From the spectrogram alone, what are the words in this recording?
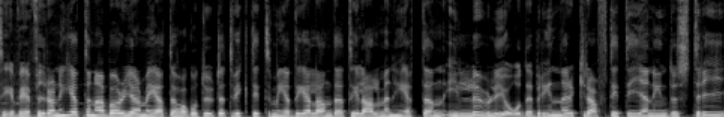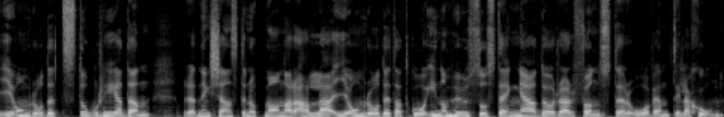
TV4-nyheterna börjar med att det har gått ut ett viktigt meddelande till allmänheten i Luleå. Det brinner kraftigt i en industri i området Storheden. Räddningstjänsten uppmanar alla i området att gå inomhus och stänga dörrar, fönster och ventilation.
